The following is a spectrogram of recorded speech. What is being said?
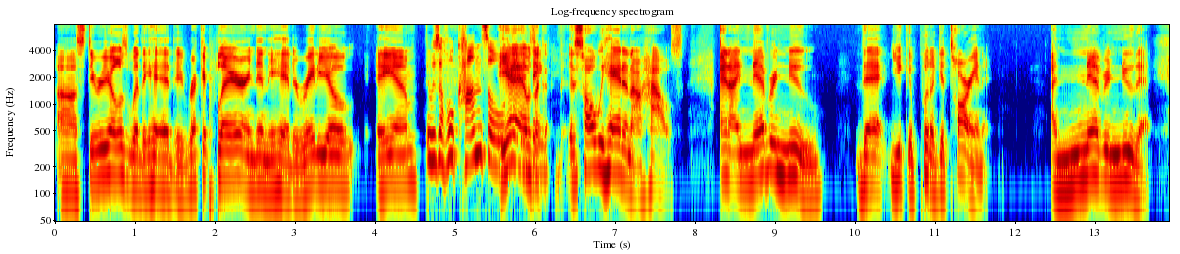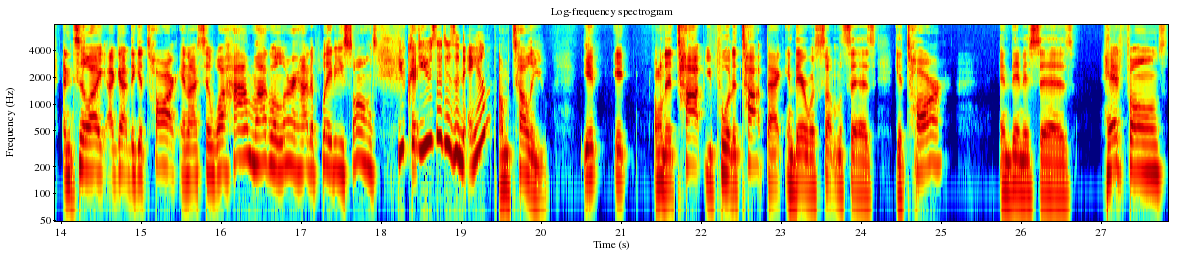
uh, stereos where they had the record player and then they had the radio AM. It was a whole console. Yeah, it was like it's all we had in our house, and I never knew that you could put a guitar in it. I never knew that until I, I got the guitar and I said, well, how am I going to learn how to play these songs? You could use it as an amp? I'm telling you, it it on the top, you pull the top back and there was something that says guitar, and then it says headphones,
